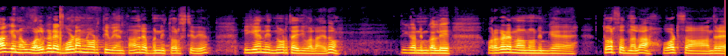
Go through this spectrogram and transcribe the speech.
ಹಾಗೆ ನಾವು ಒಳಗಡೆ ಗೋಡನ್ ನೋಡ್ತೀವಿ ಅಂತ ಅಂದರೆ ಬನ್ನಿ ತೋರಿಸ್ತೀವಿ. ಈಗೇನು ಇದು ನೋಡ್ತಾ ಇದ್ದೀವಲ್ಲ ಇದು? ಈಗ ನಿಮ್ಗಲ್ಲಿ ಹೊರಗಡೆ ನಾನು ನಿಮಗೆ ತೋರಿಸೋದ್ನಲ್ಲ ಓಟ್ಸ್ ಅಂದರೆ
